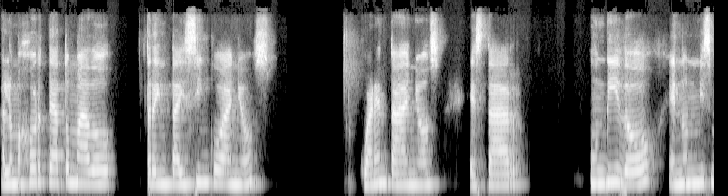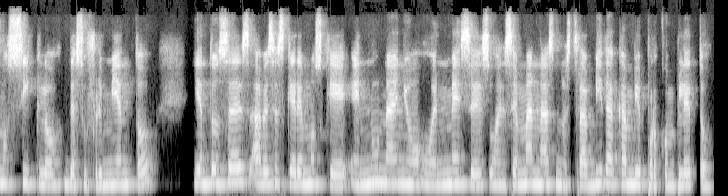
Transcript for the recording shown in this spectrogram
a lo mejor te ha tomado 35 años, 40 años estar hundido en un mismo ciclo de sufrimiento y entonces a veces queremos que en un año o en meses o en semanas nuestra vida cambie por completo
